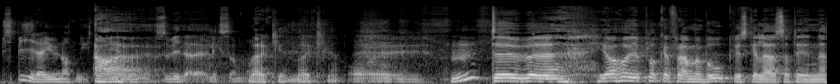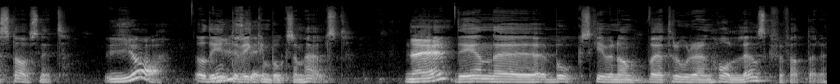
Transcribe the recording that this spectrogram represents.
spirar ju något nytt. Ja, ja, och ja. så vidare. Liksom. Verkligen, verkligen. Och, eh, Du, eh, jag har ju plockat fram en bok vi ska läsa till nästa avsnitt. ja. Och det är inte Just det. vilken bok som helst. Nej, Det är en bok skriven av vad jag tror är en holländsk författare.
